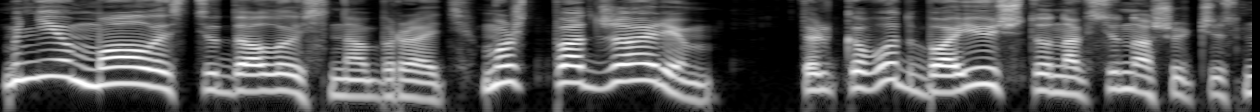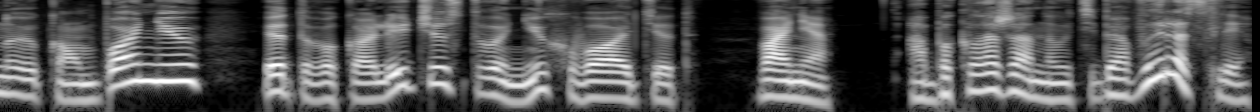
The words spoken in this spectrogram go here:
«Мне малость удалось набрать. Может, поджарим? Только вот боюсь, что на всю нашу честную компанию этого количества не хватит». «Ваня, а баклажаны у тебя выросли?»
